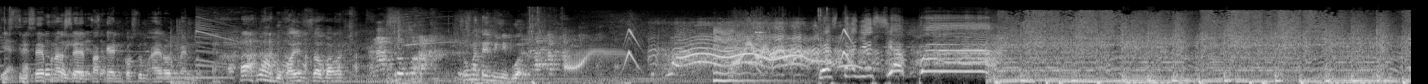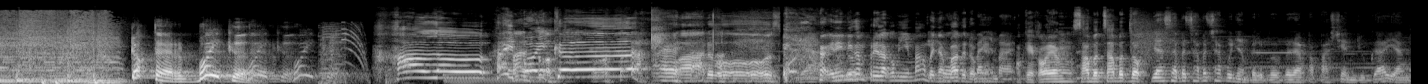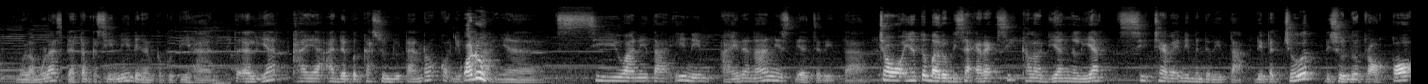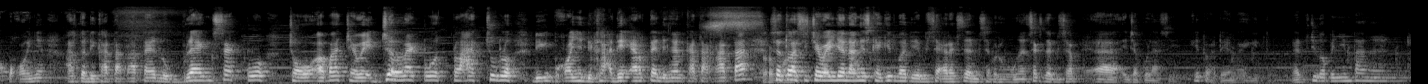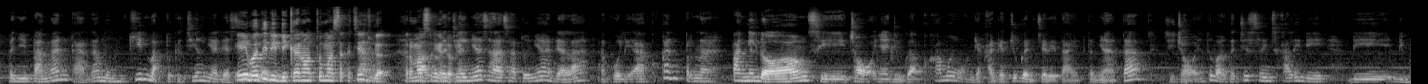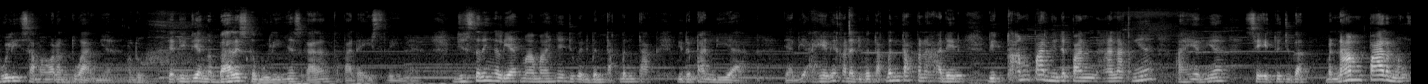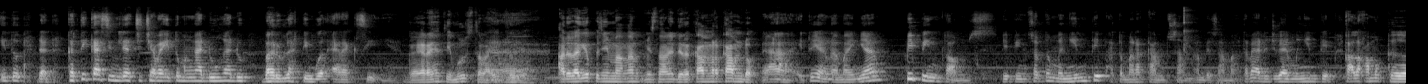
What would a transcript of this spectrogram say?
Biasa. Istri saya Itu pernah saya pakein kostum Iron Man. Wah, bukanya susah banget. Lu ngatain bini gua. Pestanya siapa? Dokter Boyke. Halo, hai Halo. Boyke. Eh. Waduh. ini ini kan perilaku menyimpang banyak banget ya, dok. ya? banyak banget. Oke, kalau yang sahabat-sahabat dok, Yang sahabat-sahabat saya punya ber- beberapa pasien juga yang mula-mula datang ke sini dengan keputihan. Terlihat kayak ada bekas sundutan rokok di Waduh. pahanya. Si wanita ini akhirnya nangis dia cerita. Cowoknya tuh baru bisa ereksi kalau dia ngelihat si cewek ini menderita. Dipecut, disundut rokok pokoknya atau dikata-katain lu brengsek lo, cowok apa cewek jelek lo, pelacur lo, di pokoknya di KDRT dengan kata-kata. Setelah si ceweknya nangis kayak gitu baru dia bisa ereksi dan bisa berhubungan seks dan bisa eh, ejakulasi. Gitu ada yang kayak gitu. Nah, itu juga penyimpangan. Penyimpangan karena mungkin waktu kecilnya dia ini berarti didikan waktu masa kecil Nah, juga termasuk waktu ya, ya? kecilnya salah satunya adalah aku lihat aku kan pernah panggil dong si cowoknya juga kok kamu dia kaget juga diceritain ternyata si cowoknya tuh waktu kecil sering sekali di, di dibully sama orang tuanya Aduh. jadi dia ngebales kebulinya sekarang kepada istrinya dia sering ngelihat mamahnya juga dibentak-bentak di depan dia jadi akhirnya karena dibentak-bentak pernah ada ditampar di depan anaknya, akhirnya si itu juga menampar meng itu dan ketika si ngeliat si cewek itu mengadu-ngadu, barulah timbul ereksinya. Gairahnya timbul setelah Nah. itu ya. Ada lagi penyimpangan misalnya direkam-rekam dok. Nah, itu yang namanya peeping toms. Peeping toms itu mengintip atau merekam sama hampir sama. Tapi ada juga yang mengintip. Kalau kamu ke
